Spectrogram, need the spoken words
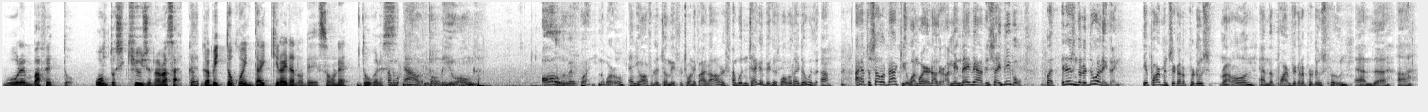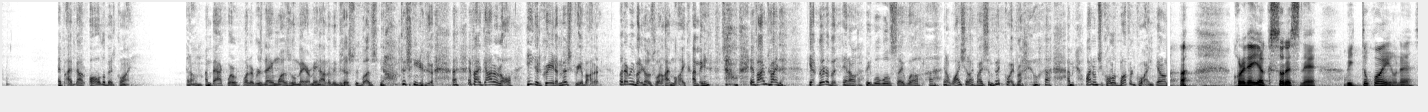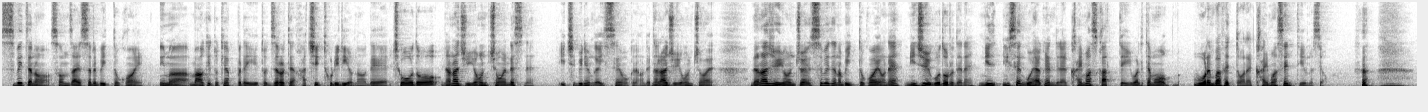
ウォーレン・バフェット、御年97歳がビットコイン大嫌いなので、そのね、動画です。All of the Bitcoin in the world and you offered it to me for $25, I wouldn't take it because what would I do with it? I have to sell it back to you one way or another. I mean, maybe I have the same people, but it isn't going to do anything. The apartments are going to produce rental and, and the farms are going to produce food. And uh, uh, if I've got all the Bitcoin, you know, I'm back where whatever his name was, who may or may not have existed, was you know, 15 years ago. If I got it all, he could create a mystery about it. But everybody knows what I'm like. I mean, so if I'm trying to get rid of it, you know, people will say, well, uh, you know, why should I buy some Bitcoin from you? I mean, why don't you call it buffer coin? You know. これね、訳すとですね、ビットコインをね、すべての存在するビットコイン、今、マーケットキャップで言うと0.8トリリオンなので、ちょうど74兆円ですね。1ビリオンが1000億なので、74兆円。74兆円すべてのビットコインをね、25ドルでね、2500円でね、買いますかって言われても、ウォーレン・バフェットはね、買いませんって言うんですよ。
